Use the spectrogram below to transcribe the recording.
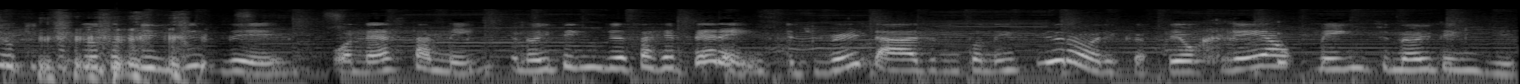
Sei o que o Pilton quis dizer. Honestamente, eu não entendi essa referência. De verdade, não tô nem sendo irônica. Eu realmente não entendi.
